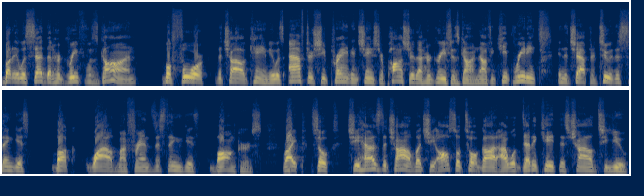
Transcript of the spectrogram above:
But it was said that her grief was gone before the child came. It was after she prayed and changed her posture that her grief is gone. Now, if you keep reading in the chapter two, this thing gets buck wild, my friends. This thing gets bonkers, right? So she has the child, but she also told God, I will dedicate this child to you.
